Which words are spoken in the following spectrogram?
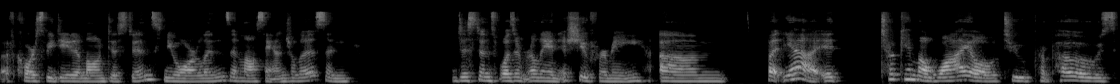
Of course we dated long distance new orleans and los angeles and distance wasn't really an issue for me. Um, but yeah it took him a while to propose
